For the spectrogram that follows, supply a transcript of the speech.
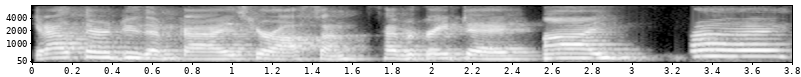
Get out there and do them, guys. You're awesome. Have a great day. Bye. Bye.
